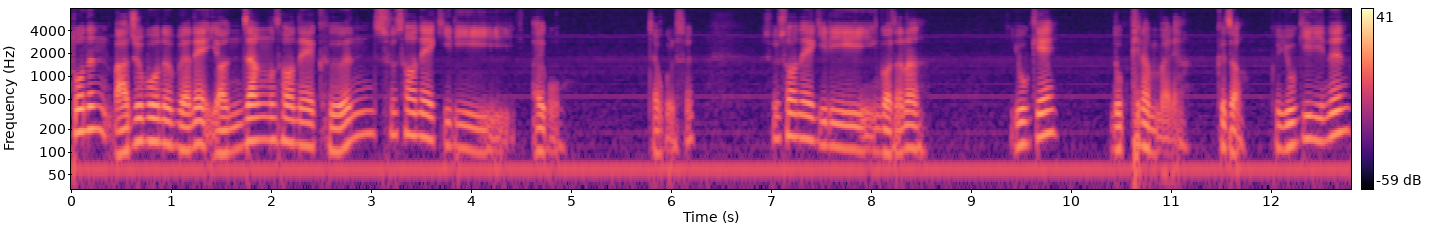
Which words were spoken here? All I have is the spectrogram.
또는 마주보는 변의 연장선에 그은 수선의 길이 아이고 잘못 그랬어요? 수선의 길이인 거잖아. 요게 높이란 말이야. 그죠? 그 요 길이는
